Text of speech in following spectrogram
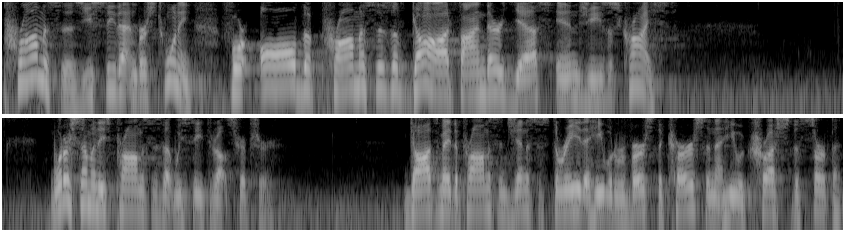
promises. You see that in verse 20. For all the promises of God find their yes in Jesus Christ. What are some of these promises that we see throughout Scripture? God's made the promise in Genesis 3 that he would reverse the curse and that he would crush the serpent.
